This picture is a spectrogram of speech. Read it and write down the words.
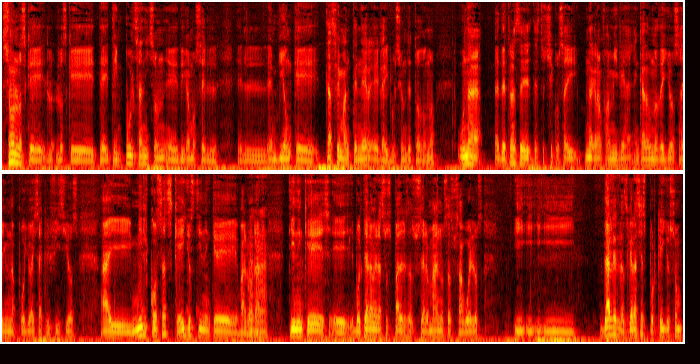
son los que los que te, te impulsan y son eh, digamos el, el envión que te hace mantener eh, la ilusión de todo no una eh, detrás de, de estos chicos hay una gran familia en cada uno de ellos hay un apoyo hay sacrificios hay mil cosas que ellos tienen que valorar Valorar. tienen que eh, voltear a ver a sus padres a sus hermanos a sus abuelos y, y- y- y darles las gracias porque ellos son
